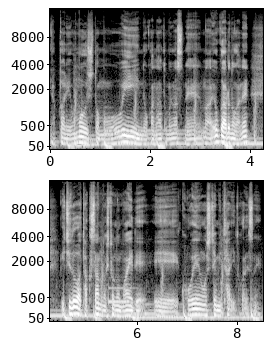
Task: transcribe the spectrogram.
やっぱり思う人も多いのかなと思いますね。まあよくあるのがね一度はたくさんの人の前で、えー、講演をしてみたいとかですね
